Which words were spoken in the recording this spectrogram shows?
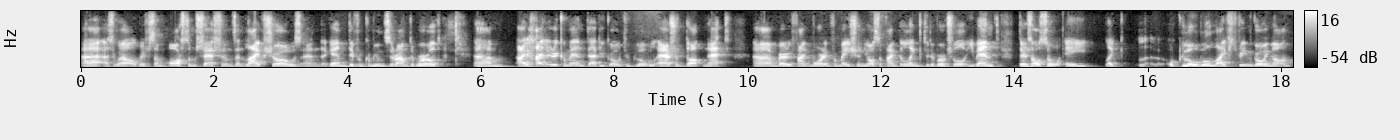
uh, as well with some awesome sessions and live shows and again different communities around the world. Um, I highly recommend that you go to globalazure.net. Um, where you find more information. You also find the link to the virtual event. There's also a like a global live stream going on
